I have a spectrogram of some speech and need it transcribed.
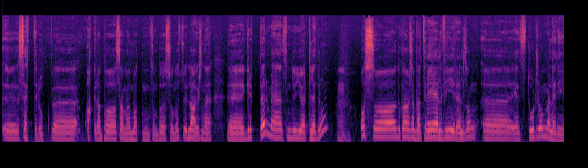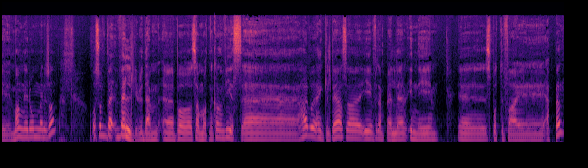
uh, setter opp akkurat på samme måten som på Sonos. Du lager sånne grupper med, som du gjør til et rom. Mm. Og så, Du kan ha tre eller fire eller sånn, i et stort rom eller i mange rom. eller sånn. Og så velger du dem på samme måte. Jeg kan vise her hvor enkelt det er. altså i, eksempel, Inni Spotify-appen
